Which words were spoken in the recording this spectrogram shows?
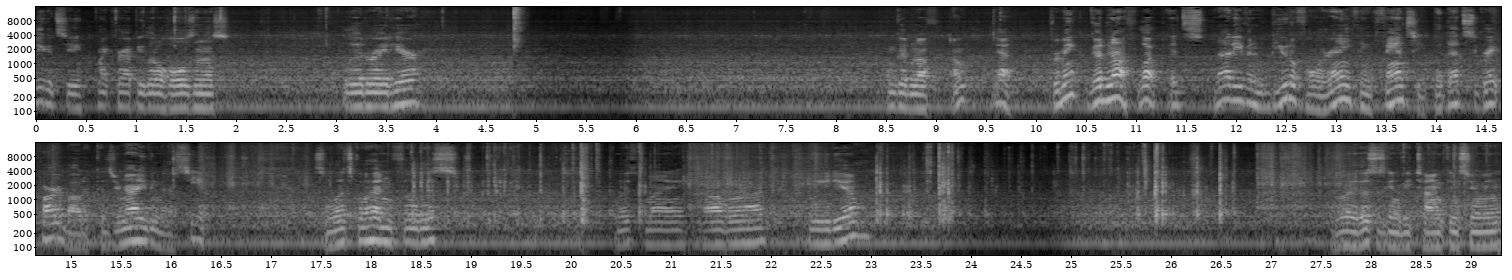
you can see my crappy little holes in this lid right here. I'm good enough. I'm, yeah, for me, good enough. Look, it's not even beautiful or anything fancy, but that's the great part about it, because you're not even going to see it. So let's go ahead and fill this with my lava rock media. Boy, this is going to be time consuming.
